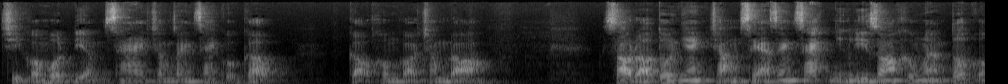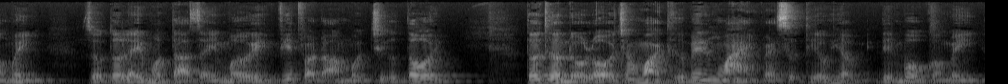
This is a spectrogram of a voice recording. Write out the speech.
chỉ có một điểm sai trong danh sách của cậu. Cậu không có trong đó. Sau đó tôi nhanh chóng xé danh sách những lý do không làm tốt của mình, rồi tôi lấy một tờ giấy mới viết vào đó một chữ tôi. Tôi thường đổ lỗi cho mọi thứ bên ngoài về sự thiếu hiểu tiến bộ của mình,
